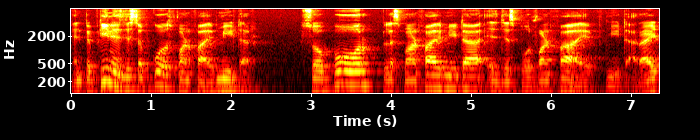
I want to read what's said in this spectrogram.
and 15 is just of course 0.5 meter so 4 plus 0.5 meter is just 4.5 meter right?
